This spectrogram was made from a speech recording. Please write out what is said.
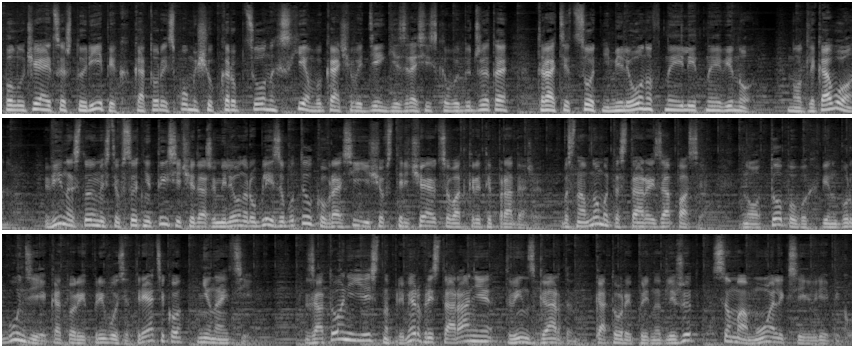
Получается, что Репик, который с помощью коррупционных схем выкачивает деньги из российского бюджета, тратит сотни миллионов на элитное вино. Но для кого оно? Вина стоимостью в сотни тысяч и даже миллиона рублей за бутылку в России еще встречаются в открытой продаже. В основном это старые запасы. Но топовых вин Бургундии, которые привозит Рятико, не найти. Зато они есть, например, в ресторане Twins Garden, который принадлежит самому Алексею Репику.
